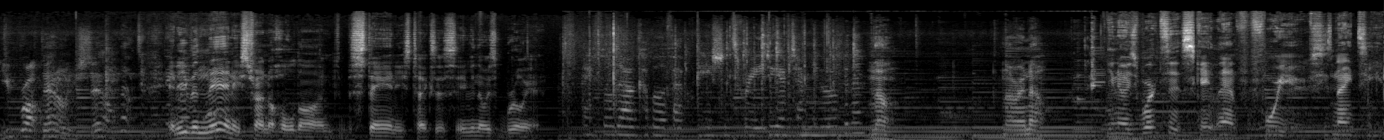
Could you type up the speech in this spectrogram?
You brought that on yourself. And even then, he's trying to hold on, to stay in East Texas, even though he's brilliant. I filled out a couple of applications for you. Do you have time to go over them? No. Not right now. You know, he's worked at Skateland for four years. He's 19.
